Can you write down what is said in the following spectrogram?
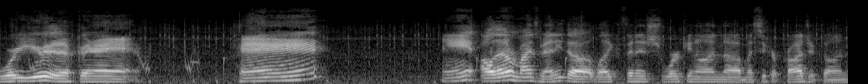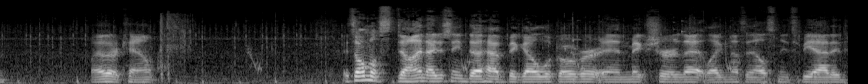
What are you looking at? Huh? Huh? Oh, that reminds me. I need to, like, finish working on uh, my secret project on my other account. It's almost done. I just need to have Big L look over and make sure that, like, nothing else needs to be added.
